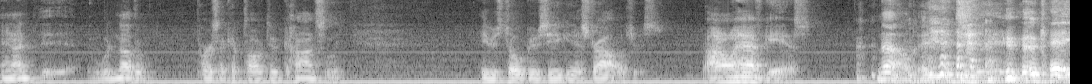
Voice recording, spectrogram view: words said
and I with another person I kept talking to constantly. He was told go see a gastrologist. I don't have gas. No, okay.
